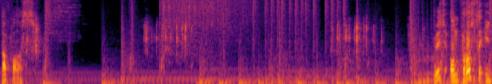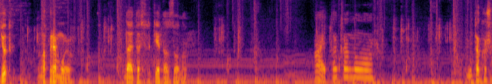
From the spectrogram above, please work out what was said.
Топаз. Видите, он просто идет напрямую. Да, это все-таки эта зона. А, и так оно... Не так уж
